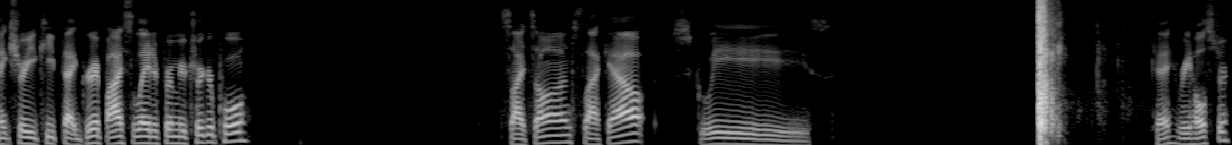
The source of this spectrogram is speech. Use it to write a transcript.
Make sure you keep that grip isolated from your trigger pull. Sights on, slack out, squeeze. Okay, reholster.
